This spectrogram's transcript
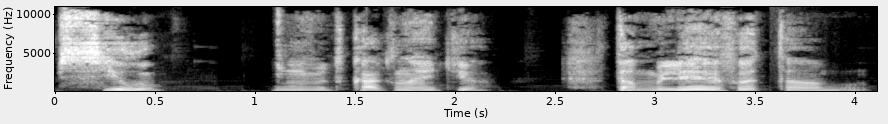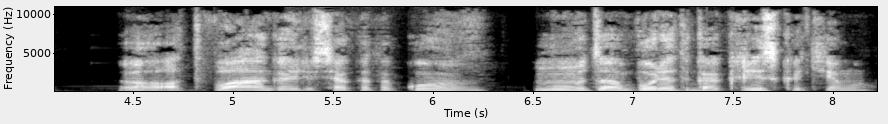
силу. Ну, это как, знаете, там лев, это а, отвага или всякое такое. Ну, это более Мгм. такая корейская тема.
